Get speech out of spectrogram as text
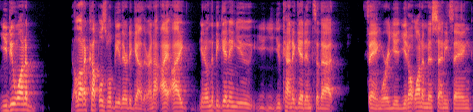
you do want to, a lot of couples will be there together. And I, I, you know, in the beginning, you, you, you kind of get into that thing where you, you don't want to miss anything.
